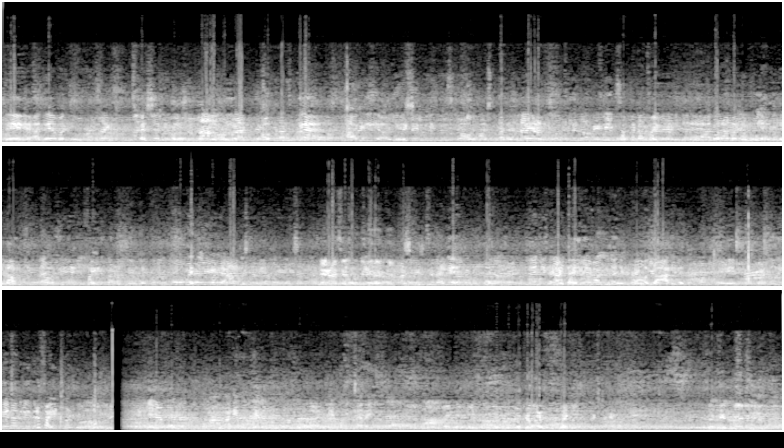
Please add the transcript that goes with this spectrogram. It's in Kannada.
ಅದೇ ಅದೇ ಒಂದು ಸ್ಪೆಷಲ್ ಇದೆ. ಅವ್ರು ನಮಗೆ ಹಾಗೆ ಅವ್ರ ಫೈಟ್ ಮಾಡಿದ್ದಾರೆ. ಅದೆಲ್ಲ ಬಗ್ಗೆ ಎಲ್ಲ ಅವ್ರಿಗೆ ಫೈಟ್ ಕೋವಿಡ್ ಧೈರ್ಯವಾಗಿರಬೇಕು ಯಾರು ಎದುರ್ಕೊಂಡು ಏನು ಮಾಡಬೇಕು? ಏನಾದರೂ ಇದ್ರೆ ಫೈಟ್ ಮಾಡಬೇಕು.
